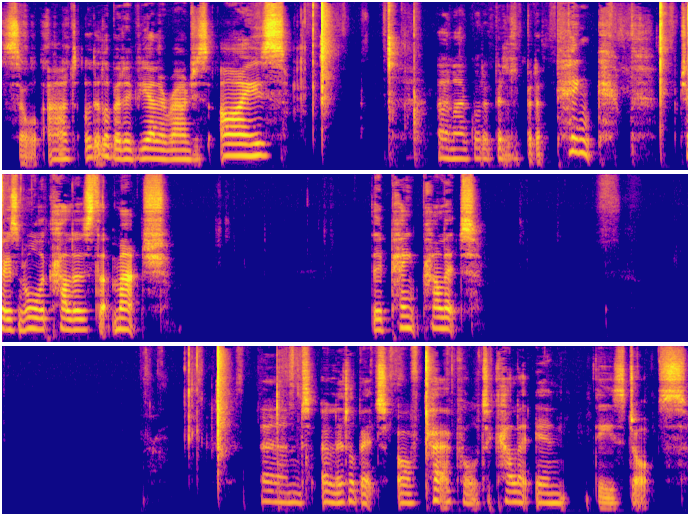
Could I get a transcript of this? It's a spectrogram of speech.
So we'll add a little bit of yellow around his eyes. And I've got a bit, a bit of pink. I've chosen all the colours that match the paint palette. And a little bit of purple to colour in these dots.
